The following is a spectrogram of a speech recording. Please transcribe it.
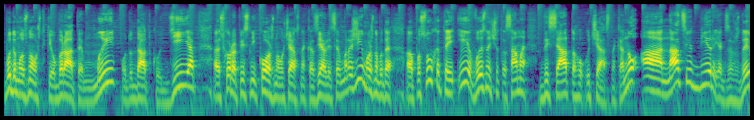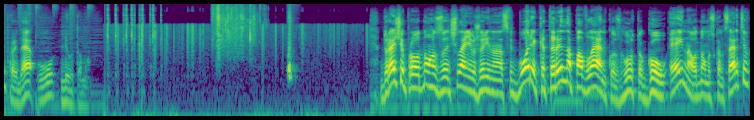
будемо знову ж таки обирати ми у додатку Дія. Е, Скоро пісні кожного учасника з'являться в мережі. Можна буде е, послухати і визначити саме 10-го учасника. Ну а нацвідбір, як завжди, пройде у лютому. До речі, про одного з членів журі на нацвідборі Катерина Павленко з гурту Go.A на одному з концертів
